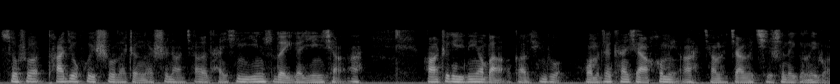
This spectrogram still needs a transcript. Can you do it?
所以说，它就会受到整个市场价格弹性因素的一个影响啊。好，这个一定要把搞清楚。我们再看一下后面啊讲的价格歧视的一个内容。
